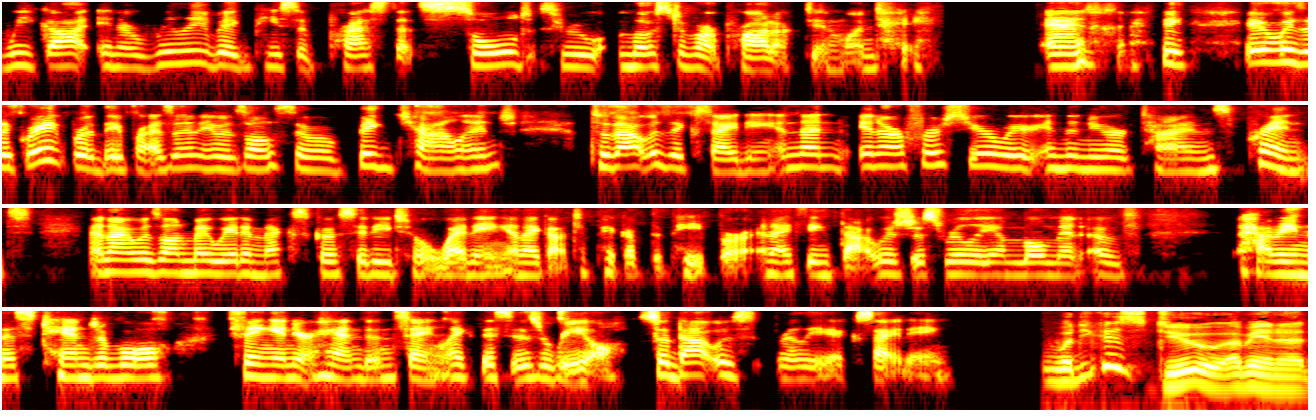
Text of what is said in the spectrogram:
we got in a really big piece of press that sold through most of our product in one day. And I think it was a great birthday present. It was also a big challenge. So that was exciting. And then in our first year, we were in the New York Times print, and I was on my way to Mexico City to a wedding, and I got to pick up the paper. And I think that was just really a moment of having this tangible thing in your hand and saying, like, this is real. So that was really exciting. What do you guys do? I mean, uh,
